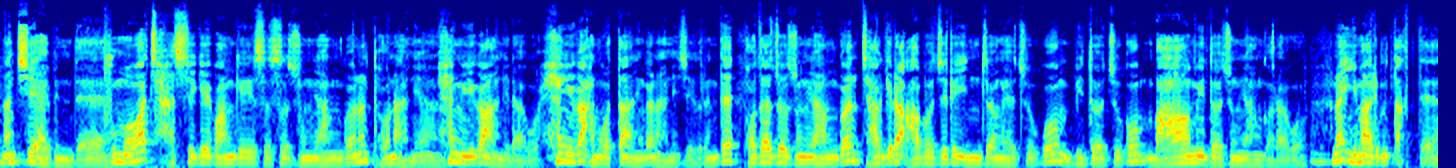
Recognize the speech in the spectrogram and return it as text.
난지 애인데 부모와 자식의 관계에 있어서 중요한 거는 돈 아니야. 행위가 아니라고. 행위가 아무것도 아닌 건 아니지. 그런데 보다 더 중요한 건 자기를 아버지를 인정해주고 믿어주고 마음이 더 중요한 거라고. 그러나 이 말이면 딱 돼.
